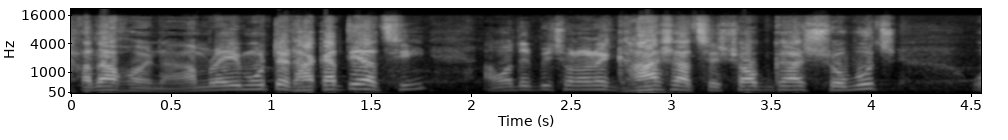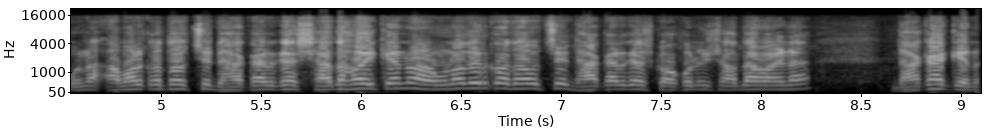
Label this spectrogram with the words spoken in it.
সাদা হয় না? আমরা এই মুহূর্তে ঢাকাতে আছি। আমাদের পিছনে অনেক ঘাস আছে সব ঘাস সবুজ। ওনা আমার কথা হচ্ছে ঢাকার ঘাস সাদা হয় কেন? আর ওনাদের কথা হচ্ছে ঢাকার ঘাস কখনোই সাদা হয় না। ঢাকা কেন?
